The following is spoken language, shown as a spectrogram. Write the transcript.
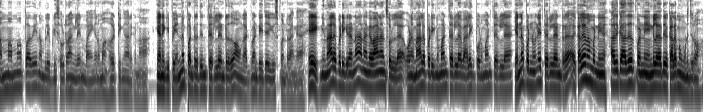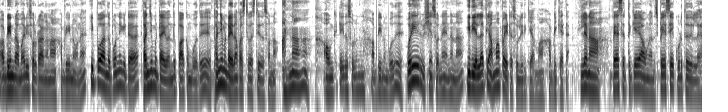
நம்ம அம்மா அப்பாவே நம்மளை இப்படி சொல்கிறாங்களேன்னு பயங்கரமாக ஹர்ட்டிங்காக இருக்குண்ணா. எனக்கு இப்போ என்ன பண்ணுறதுன்னு தெரிலன்றதும் அவங்க அட்வான்டேஜாக யூஸ் பண்ணுறாங்க ஏய் நீ மேலே படிக்கிறேன்னா நாங்கள் வேணான்னு சொல்ல உனக்கு மேலே படிக்கணுமான்னு தெரில வேலைக்கு போகணுமான்னு தெரில என்ன பண்ணணுன்னே தெரிலன்ற கல்யாணம் பண்ணி. அதுக்கு அதாவது பண்ணு. எங்களை அது கிளம்ப முடிஞ்சிடும் அப்படின்ற மாதிரி சொல்கிறாங்கண்ணா அப்படின்னு ஒன்று இப்போ அந்த பொண்ணுக்கிட்ட பஞ்சு மிட்டாய் வந்து பார்க்கும்போது பஞ்சு மிட்டாய் தான் ஃபஸ்ட்டு ஃபஸ்ட்டு இதை சொன்னான். அண்ணா அவங்ககிட்ட இதை சொல்லுங்கண்ணா. அப்படின்னும் போது ஒரே ஒரு விஷயம் சொன்னேன். என்னன்னா இது எல்லாத்தையும் அம்மா அப்பா கிட்ட சொல்லியிருக்கியாம்மா? அப்படி கேட்டேன். இல்லைண்ணா பேசுறதுக்கே அவங்க அந்த ஸ்பேஸே கொடுத்தது இல்லை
